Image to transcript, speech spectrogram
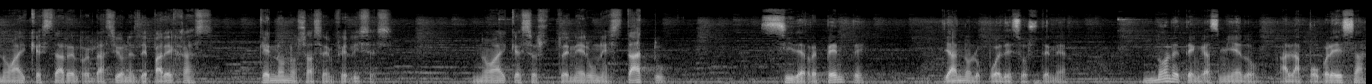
No hay que estar en relaciones de parejas que no nos hacen felices. No hay que sostener un estatus si de repente ya no lo puedes sostener. No le tengas miedo a la pobreza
